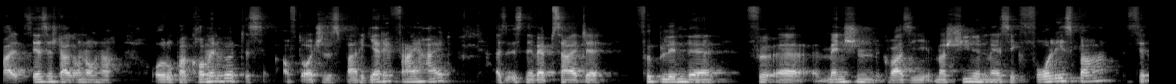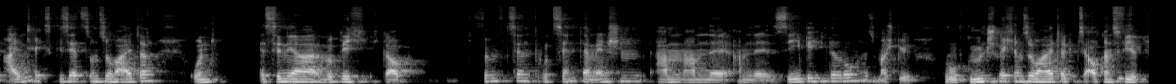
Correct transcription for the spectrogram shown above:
bald sehr, sehr stark auch noch nach Europa kommen wird. Das, auf Deutsch ist es Barrierefreiheit. Also ist eine Webseite für Blinde, für äh, Menschen quasi maschinenmäßig vorlesbar. Es sind mhm. Alttext gesetzt und so weiter. Und es sind ja wirklich, ich glaube, 15 Prozent der Menschen haben, haben, eine, haben eine Sehbehinderung, also zum Beispiel Rot-Grün-Schwäche und so weiter. Gibt es ja auch ganz viel.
